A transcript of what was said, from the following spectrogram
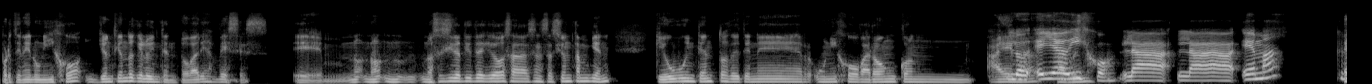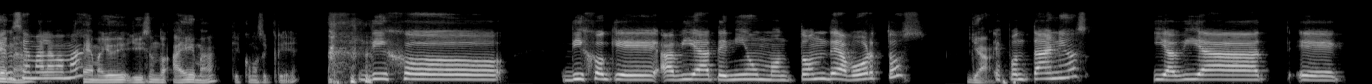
por tener un hijo. Yo entiendo que lo intentó varias veces eh, no, no, no, sé si a ti te quedó esa sensación también, que hubo intentos de tener un hijo varón con Aema. ella dijo, la, la Emma, creo que se llama la mamá. Emma, yo, yo diciendo a Emma, que es como se cree. Dijo, dijo que había tenido un montón de abortos ya. espontáneos y había eh,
